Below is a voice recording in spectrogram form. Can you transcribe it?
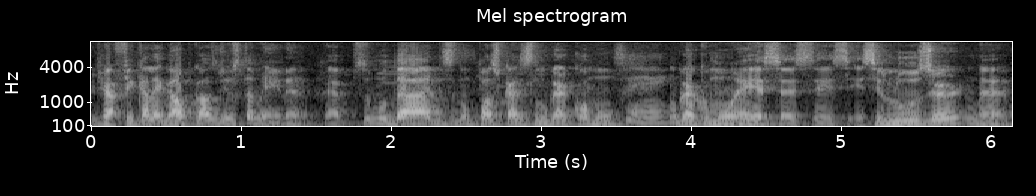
já fica legal por causa disso também, né? É preciso mudar, você não pode ficar nesse lugar comum. Sim. O lugar comum é esse, esse, esse- loser, né?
